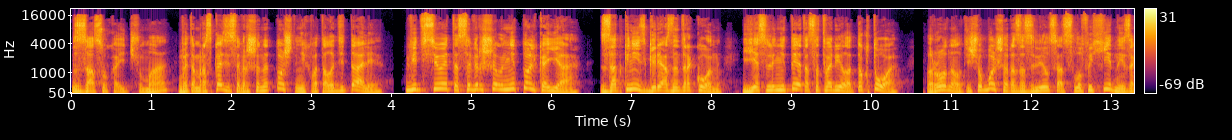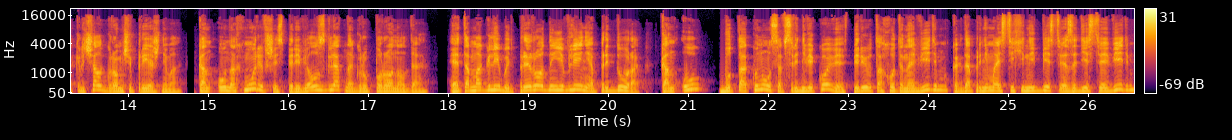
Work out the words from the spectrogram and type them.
Засуха и чума? В этом рассказе совершенно точно не хватало деталей. Ведь все это совершил не только я. Заткнись, грязный дракон. Если не ты это сотворила, то кто? Роналд еще больше разозлился от слов Эхидны и закричал громче прежнего. Кан-У, нахмурившись, перевел взгляд на группу Роналда. «Это могли быть природные явления, придурок!» Кан-У будто окунулся в средневековье, в период охоты на ведьм, когда, принимая стихийные бедствия за действия ведьм,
